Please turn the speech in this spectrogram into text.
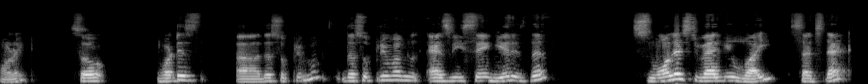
All right, so what is uh, the supremum? The supremum, as we say here, is the smallest value y such that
